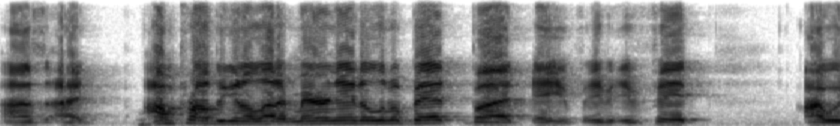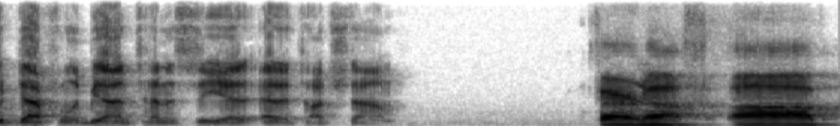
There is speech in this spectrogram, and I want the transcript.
I, I'm probably going to let it marinate a little bit, but hey, if, if it, I would definitely be on Tennessee at, at a touchdown. Fair enough. Uh,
